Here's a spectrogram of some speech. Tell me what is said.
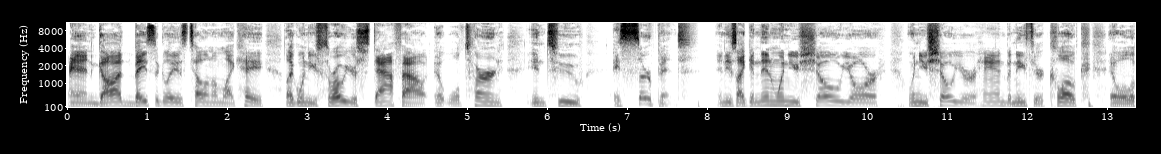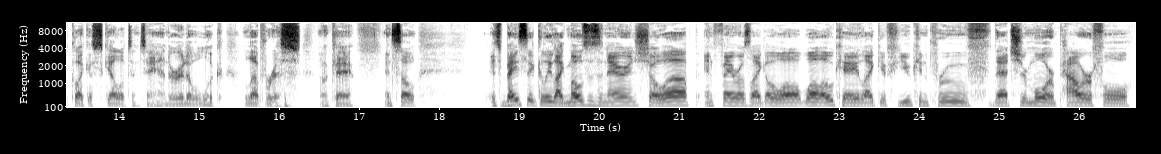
And God basically is telling them, like, hey, like when you throw your staff out, it will turn into a serpent and he's like, and then when you show your when you show your hand beneath your cloak, it will look like a skeleton's hand, or it'll look leprous. Okay, and so it's basically like Moses and Aaron show up, and Pharaoh's like, oh well, well, okay, like if you can prove that you're more powerful,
